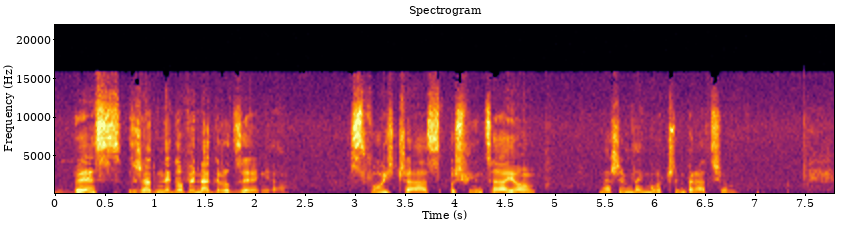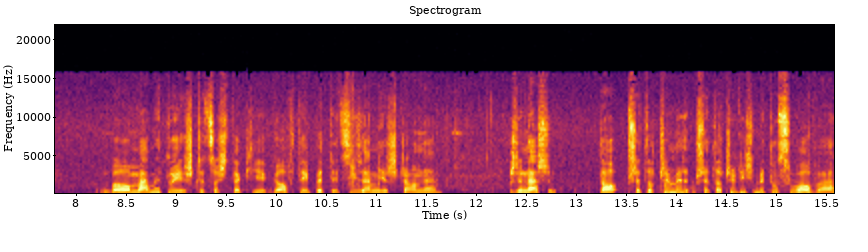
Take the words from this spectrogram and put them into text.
bez żadnego wynagrodzenia, swój czas poświęcają naszym najmłodszym braciom. Bo mamy tu jeszcze coś takiego w tej petycji zamieszczone, że naszym, to przytoczyliśmy tu słowa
